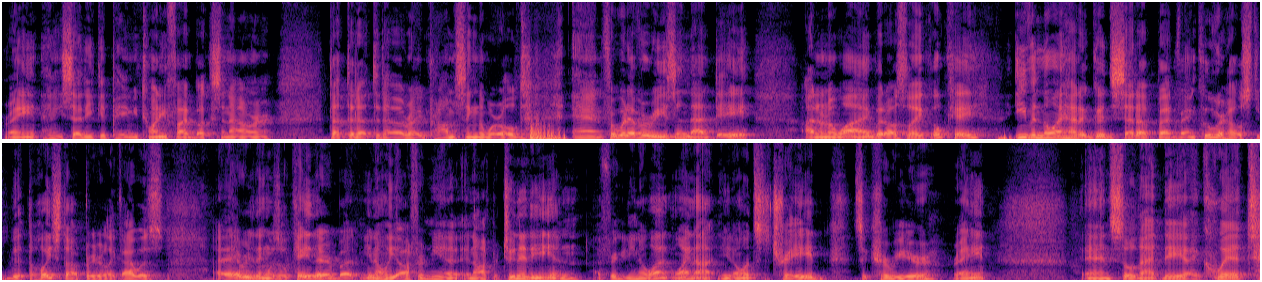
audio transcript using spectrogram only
right? And he said he could pay me twenty five bucks an hour da da da da right? Promising the world. And for whatever reason, that day, I don't know why, but I was like, okay, even though I had a good setup at Vancouver House with the hoist operator, like I was, everything was okay there, but you know, he offered me a, an opportunity and I figured, you know what, why not? You know, it's a trade, it's a career, right? And so that day I quit,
